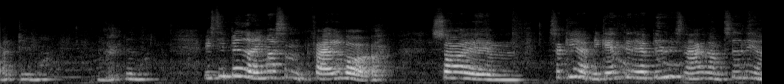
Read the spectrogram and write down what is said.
Hvad dømmer? Hvis de beder i mig sådan for alvor, så, øhm, så giver jeg dem igen det der bid, vi snakkede om tidligere.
